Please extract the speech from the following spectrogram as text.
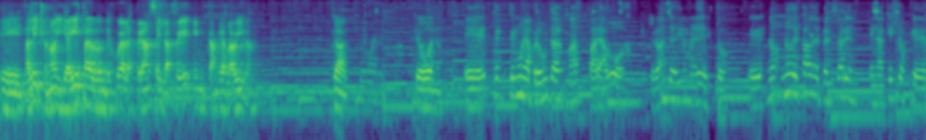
eh, tal hecho, ¿no? Y ahí está donde juega la esperanza y la fe en cambiar la vida. Claro. Qué bueno. Eh, tengo una pregunta más para vos, pero antes de irme de esto, eh, no, no, dejaba de pensar en, aquellos que,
